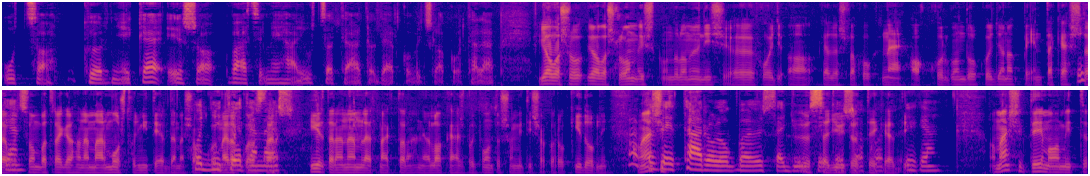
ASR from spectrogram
utca környéke és a Váci Mihály utca, tehát a Derkovics lakótelep. Javasol, javaslom, és gondolom ön is, hogy a kedves lakók ne akkor gondolkodjanak péntek este Igen. vagy szombat reggel, hanem már most, hogy mit érdemes hogy akkor, mit mert érdemes. akkor aztán hirtelen nem lehet megtalálni a lakásba, hogy pontosan mit is akarok kidobni. Hát a másik, azért tárolókba összegyűjtik. Összegyűjtötték akkor, eddig. Igen. A másik téma, amit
